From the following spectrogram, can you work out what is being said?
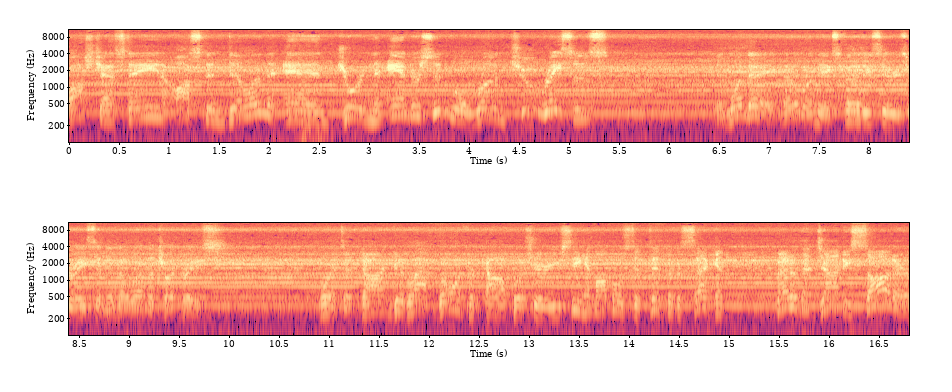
Ross Chastain, Austin Dillon, and Jordan Anderson, will run two races in one day. They'll run the Xfinity Series race and then they'll run the truck race. Boy, it's a darn good lap going for Kyle Busch here. You see him almost a tenth of a second better than Johnny Sauter.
